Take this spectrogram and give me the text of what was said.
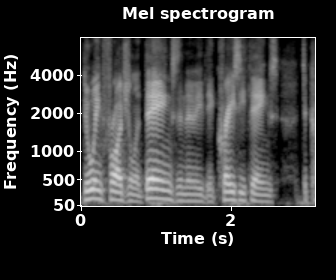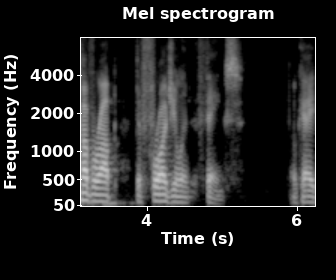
doing fraudulent things and then they did crazy things to cover up the fraudulent things. Okay.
